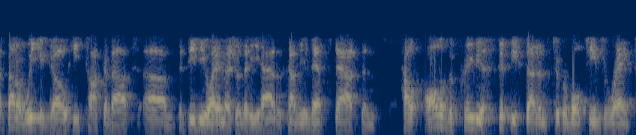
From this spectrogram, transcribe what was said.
about a week ago he talked about um, the DVOA measure that he has. It's kind of the advanced stats and how all of the previous 57 Super Bowl teams ranked,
